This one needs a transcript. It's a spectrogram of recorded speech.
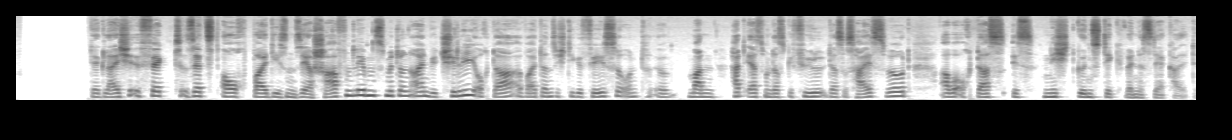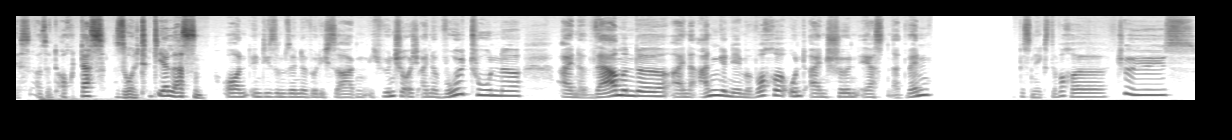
Der gleiche Effekt setzt auch bei diesen sehr scharfen Lebensmitteln ein, wie Chili. Auch da erweitern sich die Gefäße und äh, man hat erstmal das Gefühl, dass es heiß wird. Aber auch das ist nicht günstig, wenn es sehr kalt ist. Also auch das solltet ihr lassen. Und in diesem Sinne würde ich sagen, ich wünsche euch eine wohltuende, eine wärmende, eine angenehme Woche und einen schönen ersten Advent. Bis nächste Woche. Tschüss.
